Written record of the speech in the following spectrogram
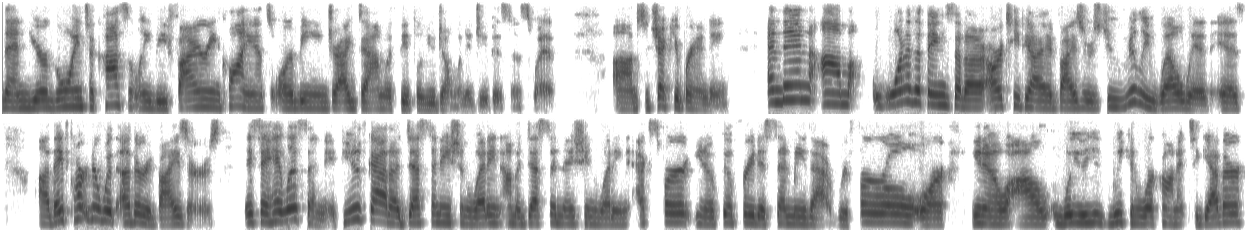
then you're going to constantly be firing clients or being dragged down with people you don't want to do business with. Um, so check your branding. And then um, one of the things that our, our, TPI advisors do really well with is uh, they partner with other advisors. They say, hey, listen, if you've got a destination wedding, I'm a destination wedding expert. You know, feel free to send me that referral, or you know, I'll we we can work on it together.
